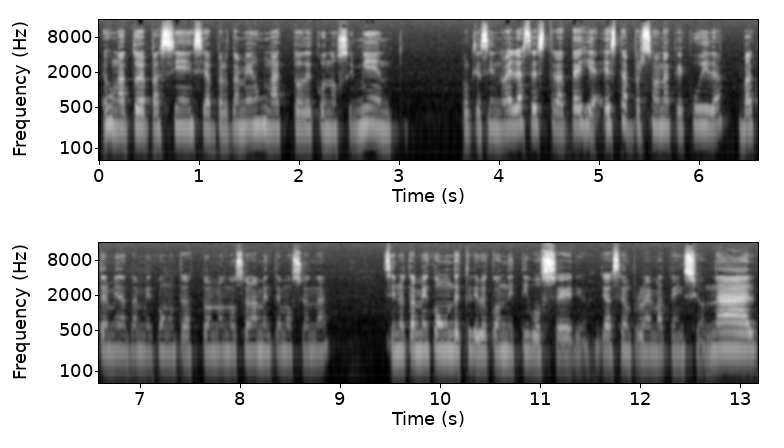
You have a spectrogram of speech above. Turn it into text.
es un acto de paciencia, pero también es un acto de conocimiento. Porque si no hay las estrategias, esta persona que cuida va a terminar también con un trastorno no solamente emocional, sino también con un declive cognitivo serio, ya sea un problema atencional,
